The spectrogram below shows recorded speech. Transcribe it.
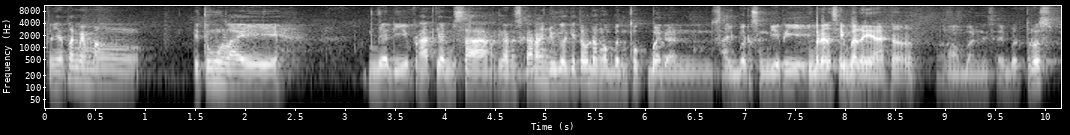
ternyata memang itu mulai menjadi perhatian besar dan sekarang juga kita udah ngebentuk badan cyber sendiri Beran siber ya. heeh. uh, badan cyber terus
